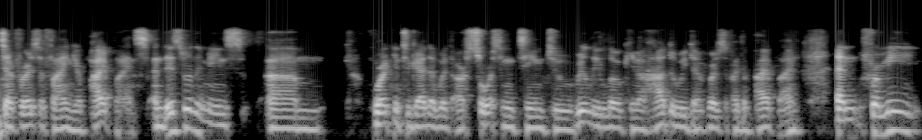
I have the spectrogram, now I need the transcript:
diversifying your pipelines, and this really means um, working together with our sourcing team to really look, you know, how do we diversify the pipeline? And for me,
